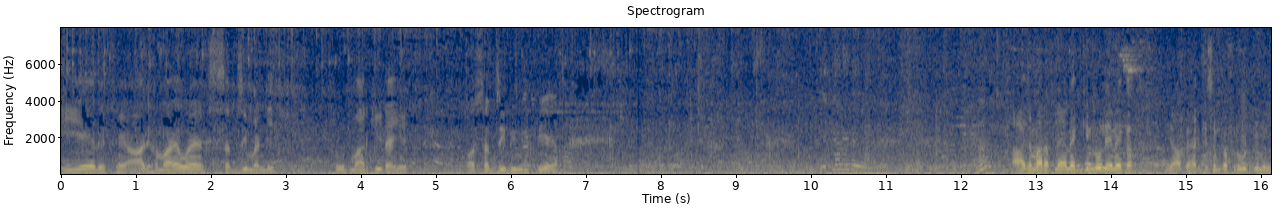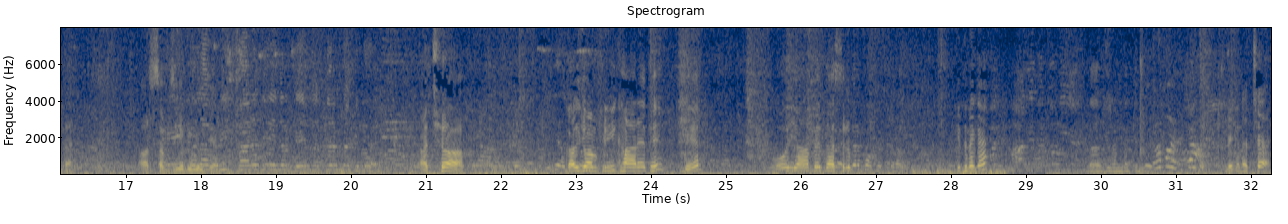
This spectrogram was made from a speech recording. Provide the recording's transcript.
ये देखें, आज हम आए हुए हैं सब्ज़ी मंडी। फ्रूट मार्केट है ये, और सब्ज़ी भी मिलती है यहाँ। आज हमारा प्लान है किलो लेने का। यहाँ पे हर किस्म का फ्रूट भी मिलता है, और सब्ज़ियाँ भी मिलती हैं। अच्छा कल जो हम फ्री खा रहे थे, देर, वो यहाँ पे दस रुपये कितने का है? लेकिन अच्छा है।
